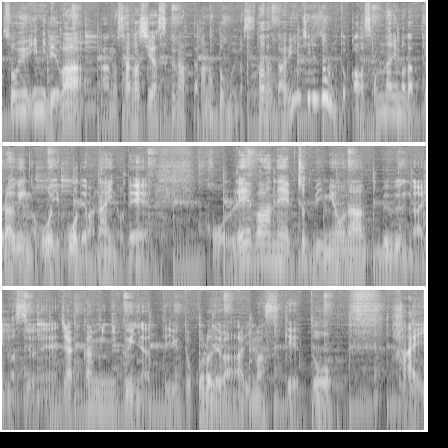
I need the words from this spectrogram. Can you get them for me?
そういう意味ではあの探しやすくなったかなと思います。ただ、 DaVinci Resolve とかはそんなにまだプラグインが多い方ではないので、これはね、ちょっと微妙な部分がありますよね。若干見にくいなっていうところではありますけど、はい。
